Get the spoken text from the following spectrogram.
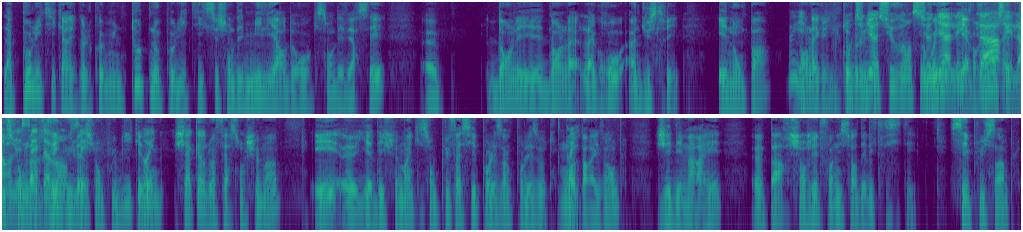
la politique agricole commune, toutes nos politiques, ce sont des milliards d'euros qui sont déversés euh, dans l'agro-industrie et non pas dans l'agriculture. On continue à subventionner à l'hectare et là, on essaie d'avancer. régulation publique et donc chacun doit faire son chemin et il y a des chemins qui sont plus faciles pour les uns que pour les autres. Moi, par exemple, j'ai démarré par changer de fournisseur d'électricité. C'est plus simple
